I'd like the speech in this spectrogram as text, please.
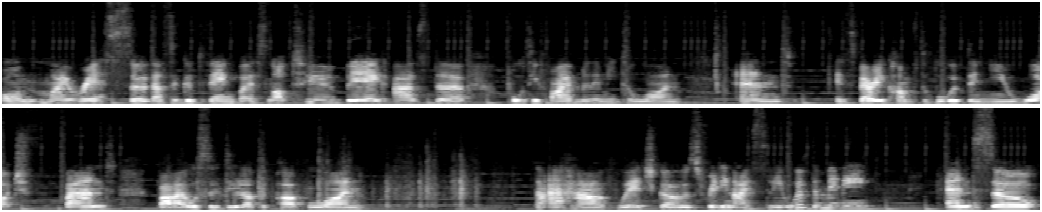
on my wrist so that's a good thing but it's not too big as the 45 millimeter one and it's very comfortable with the new watch band but I also do love the purple one that I have which goes really nicely with the mini. And so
